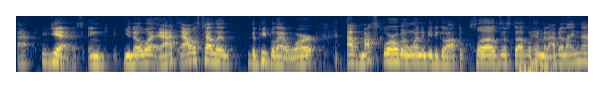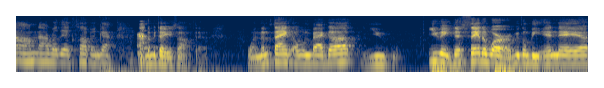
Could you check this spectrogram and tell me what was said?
I, yes, and you know what? I, I, was telling the people at work, I, my squirrel been wanting me to go out to clubs and stuff with him, and I've been like, no, I'm not really a clubbing guy. Let me tell you something. When them things open back up, you you ain't just say the word. We're gonna be in there.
